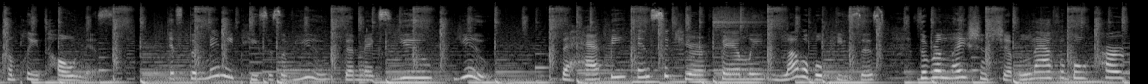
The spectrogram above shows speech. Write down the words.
complete wholeness. It's the many pieces of you that makes you, you. The happy, insecure, family, lovable pieces, the relationship, laughable, hurt,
